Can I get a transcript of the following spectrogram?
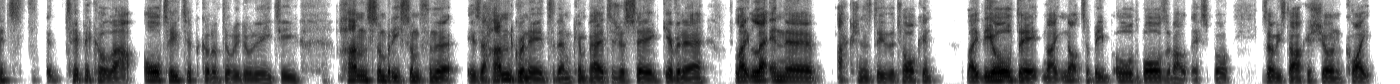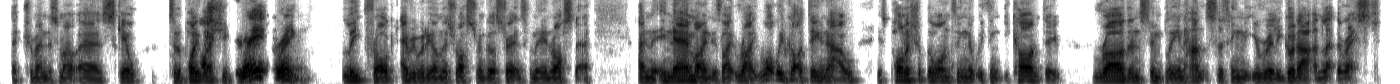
it's uh, typical that all too typical of WWE to hand somebody something that is a hand grenade to them compared to just say giving a like letting the actions do the talking. Like the old day, like not to be old balls about this, but Zoey Stark has shown quite a tremendous amount of uh, skill to the point where she great ring leapfrog everybody on this roster and go straight into the main roster. And in their mind, it's like, right, what we've got to do now is polish up the one thing that we think you can't do, rather than simply enhance the thing that you're really good at and let the rest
